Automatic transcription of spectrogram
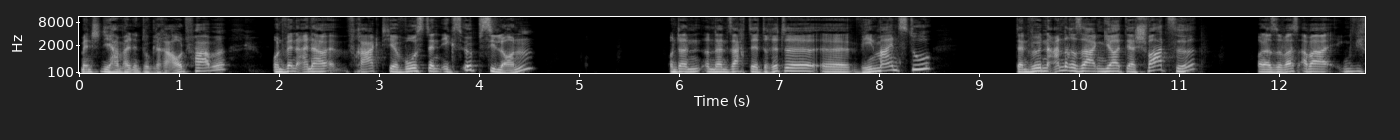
Menschen, die haben halt eine dunklere Hautfarbe. Und wenn einer fragt hier, wo ist denn XY? Und dann, und dann sagt der Dritte, äh, wen meinst du? Dann würden andere sagen, ja, der Schwarze oder sowas, aber irgendwie,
